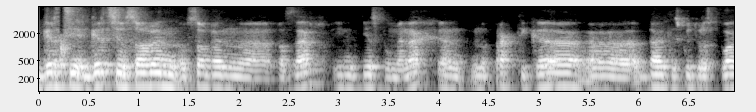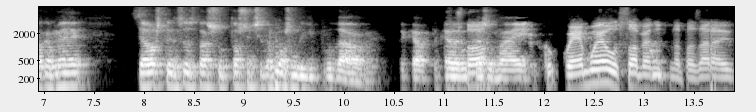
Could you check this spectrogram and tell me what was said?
Гърция, Гърция е особен, особен пазар и не ти я споменах. На практика данните, с които разполагаме, все още не са достатъчно точни, че да можем да ги продаваме. Така, така Защо? да кажа най... Кое му е особеното на пазара и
